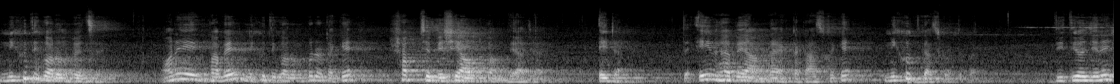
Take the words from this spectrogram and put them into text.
নিখুঁতিকরণ হয়েছে। অনেকভাবে নিখুঁতিকরণ করে ওটাকে সবচেয়ে বেশি আউটকাম দেওয়া যায়। এইটা। তো এইভাবে আমরা একটা কাজটাকে নিখুঁত কাজ করতে পারি। দ্বিতীয় জিনিস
